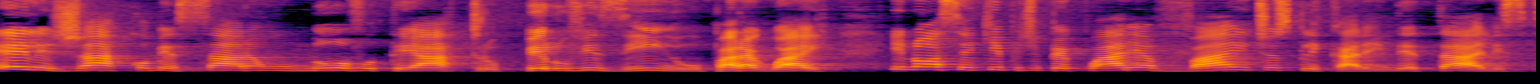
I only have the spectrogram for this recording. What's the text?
Eles já começaram um novo teatro pelo vizinho, o Paraguai, e nossa equipe de pecuária vai te explicar em detalhes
